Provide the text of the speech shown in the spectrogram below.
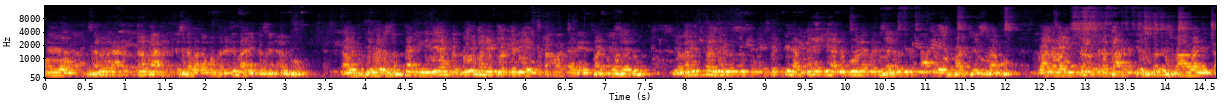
ఓ ఉత్తరపాలన చేసిన వాళ్ళ వారి యొక్క సంకల్పం. కాబట్టి తెలియవస్తాం దానికి ఇదే ఒక గ్రూప్ అనేటువంటిది వెంకటరామన్ గారు ఏర్పాటు చేశారు. ఎవరింట్లో జరుగుతుంది అనేటువంటి అందరికీ అనుకూలమైన సెలవుదినాలు ఏర్పాటు చేస్తాము. వాళ్ళ వాళ్ళ ఇంట్లో ఉత్తరపాలన చేసుకొని స్వామివారి యొక్క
